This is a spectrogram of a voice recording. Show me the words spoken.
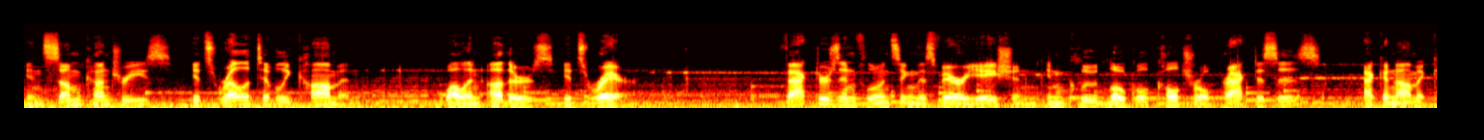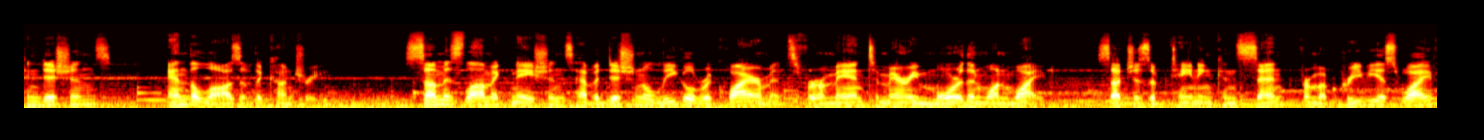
In some countries, it's relatively common, while in others, it's rare. Factors influencing this variation include local cultural practices, economic conditions, and the laws of the country. Some Islamic nations have additional legal requirements for a man to marry more than one wife, such as obtaining consent from a previous wife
